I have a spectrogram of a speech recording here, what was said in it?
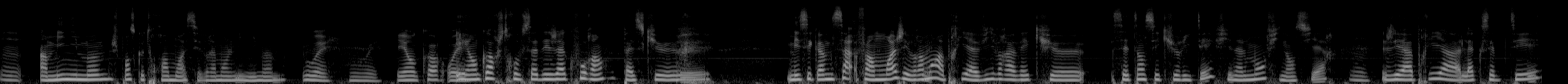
Mm. un minimum. Je pense que trois mois, c'est vraiment le minimum. Ouais, ouais. Et encore, ouais. Et encore, je trouve ça déjà court, hein, parce que. Mais c'est comme ça. Enfin, moi, j'ai vraiment appris à vivre avec euh, cette insécurité, finalement, financière. Mm. J'ai appris à l'accepter,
